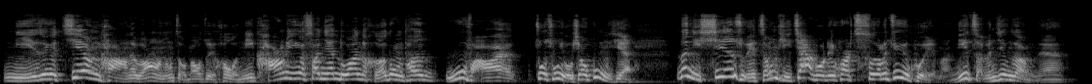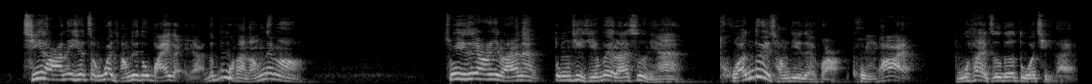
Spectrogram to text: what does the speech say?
你这个健康的往往能走到最后，你扛着一个三千多万的合同，他无法做出有效贡献，那你薪水整体架构这块吃了巨亏嘛？你怎么竞争呢？其他那些争冠强队都白给呀，那不可能的嘛。所以这样一来呢，东契奇未来四年团队成绩这块恐怕呀不太值得多期待了。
